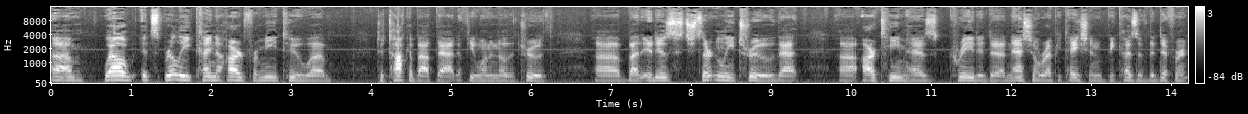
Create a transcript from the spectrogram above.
Um, well, it's really kind of hard for me to uh, to talk about that if you want to know the truth. Uh, but it is certainly true that uh, our team has created a national reputation because of the different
